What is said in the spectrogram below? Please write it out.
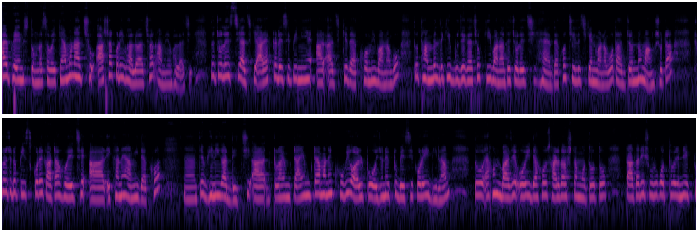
হাই ফ্রেন্ডস তোমরা সবাই কেমন আছো? আশা করি ভালো আছো আর আমিও ভালো আছি। তো চলে এসেছি আজকে আর একটা রেসিপি নিয়ে আর আজকে দেখো আমি বানাবো। তো থাম্বেল দেখি বুঝে গেছো কি বানাতে চলেছি? হ্যাঁ দেখো চিলি চিকেন বানাবো, তার জন্য মাংসটা ছোট ছোট পিস করে কাটা হয়েছে। আর এখানে আমি দেখো যে ভিনিগার দিচ্ছি। আর টাইম টাইমটা মানে খুবই অল্প, ওই জন্য একটু বেশি করেই দিলাম। তো এখন বাজে ওই দেখো সাড়ে দশটা মতো, তো তাড়াতাড়ি শুরু করতে হবে জন্য একটু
